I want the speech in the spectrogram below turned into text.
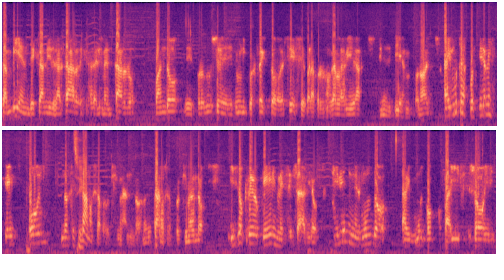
también dejar de hidratar, dejar de alimentarlo, cuando eh, produce el único efecto es ese para prolongar la vida en el tiempo, ¿no? Hay muchas cuestiones que hoy nos estamos aproximando, nos estamos aproximando, y yo creo que es necesario, si bien en el mundo hay muy pocos países hoy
